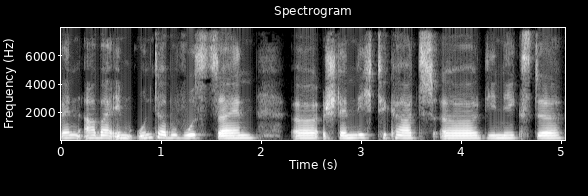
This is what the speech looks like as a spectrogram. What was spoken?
wenn aber im Unterbewusstsein äh, ständig tickert äh, die nächste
